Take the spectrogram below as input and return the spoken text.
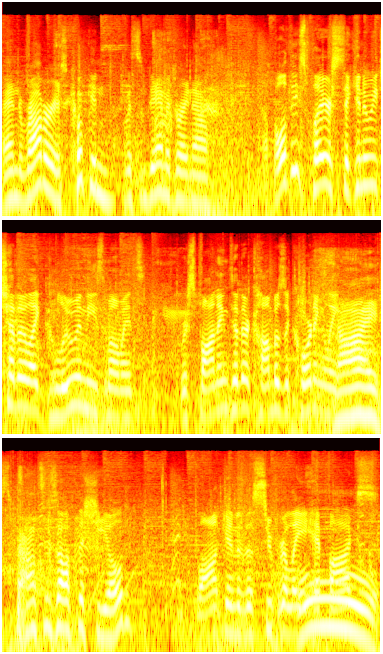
And Robert is cooking with some damage right now. Now, both these players sticking to each other like glue in these moments, responding to their combos accordingly. Nice. Bounces off the shield. Bonk into the super late hitbox.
